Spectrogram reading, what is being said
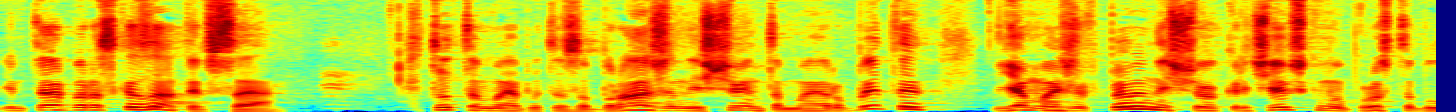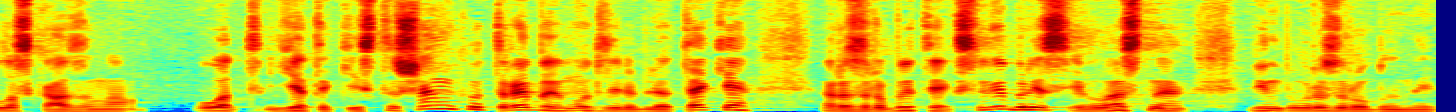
Їм треба розказати все. Хто там має бути зображений, що він там має робити. Я майже впевнений, що Кричевському просто було сказано: от є такий Стешенко, треба йому для бібліотеки розробити екслібріс, і, власне, він був розроблений.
